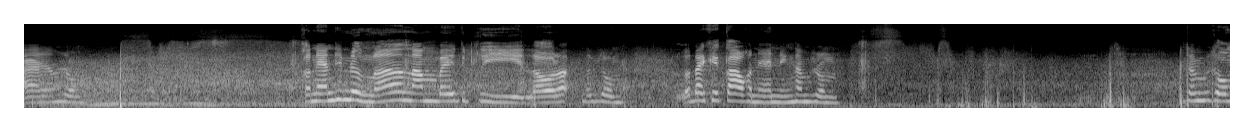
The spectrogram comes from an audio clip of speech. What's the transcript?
อ่าท่านผู้ชม คะแนนที่หนึ่งนะนำไปสิบสี่เราละท่านผู้ชมเราได้แค่เก้าคะแนนเองท่านผู้ชมท่านผู้ชม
